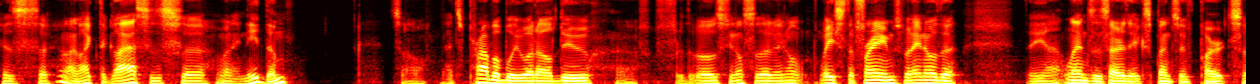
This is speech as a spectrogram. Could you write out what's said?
because uh, you know, I like the glasses uh, when I need them. So that's probably what I'll do uh, for those, you know, so that I don't waste the frames. But I know the the uh, lenses are the expensive part, so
